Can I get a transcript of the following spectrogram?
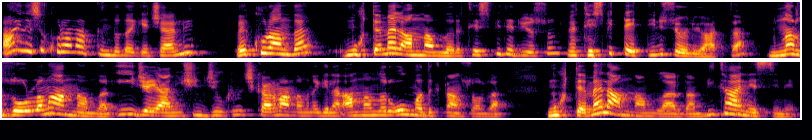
Aynısı Kur'an hakkında da geçerli ve Kur'an'da muhtemel anlamları tespit ediyorsun ve tespit de ettiğini söylüyor hatta. Bunlar zorlama anlamlar. İyice yani işin cılkını çıkarma anlamına gelen anlamları olmadıktan sonra muhtemel anlamlardan bir tanesini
